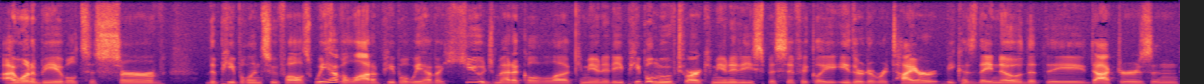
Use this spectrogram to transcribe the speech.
I want to be able to serve the people in Sioux Falls. We have a lot of people. We have a huge medical uh, community. People move to our community specifically either to retire because they know that the doctors and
